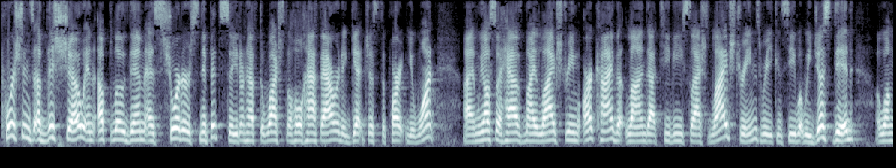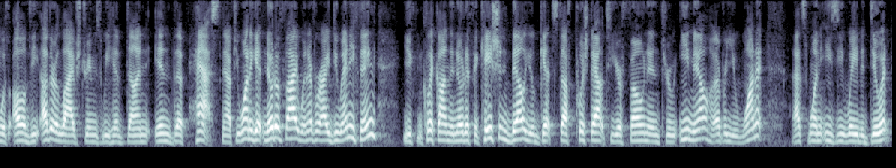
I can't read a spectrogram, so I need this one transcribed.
portions of this show and upload them as shorter snippets, so you don't have to watch the whole half hour to get just the part you want. Uh, and we also have my live stream archive at lon.tv slash live streams, where you can see what we just did, along with all of the other live streams we have done in the past. Now, if you want to get notified whenever I do anything, you can click on the notification bell. You'll get stuff pushed out to your phone and through email, however you want it. That's one easy way to do it.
